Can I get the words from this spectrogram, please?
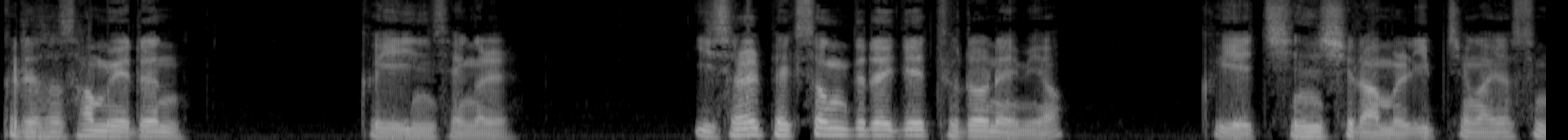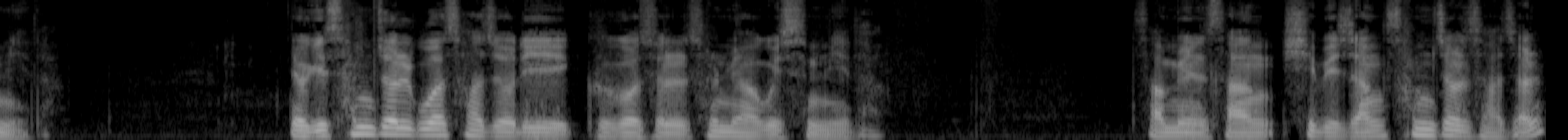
그래서 사무엘은 그의 인생을 이스라엘 백성들에게 드러내며 그의 진실함을 입증하였습니다. 여기 3절과 4절이 그것을 설명하고 있습니다. 사무엘상 12장 3절 4절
